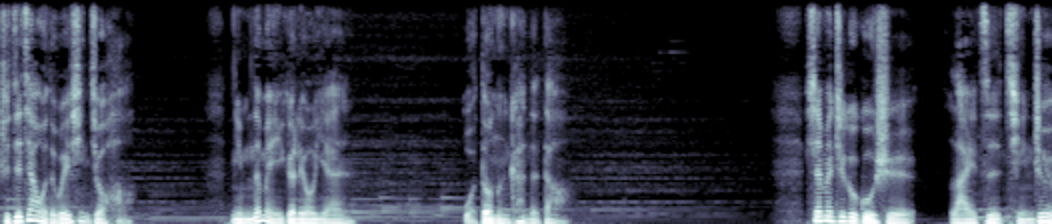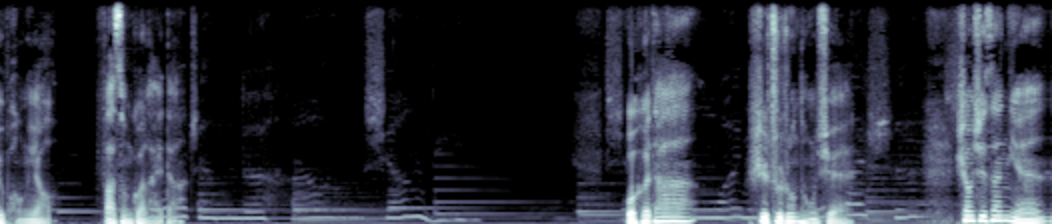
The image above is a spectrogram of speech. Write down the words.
直接加我的微信就好。你们的每一个留言，我都能看得到。下面这个故事来自秦这位朋友发送过来的。我和他是初中同学，上学三年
